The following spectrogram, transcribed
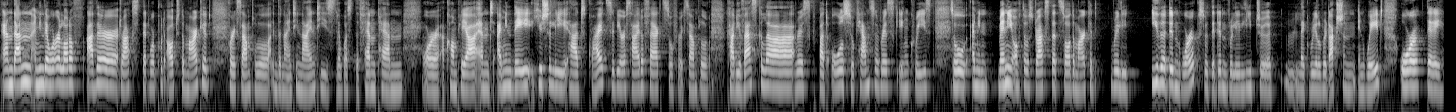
And then, I mean, there were a lot of other drugs that were put out to the market. For example, in the 1990s, there was the Fen-Phen or Acomplia. And I mean, they usually had quite severe side effects. So, for example, cardiovascular risk, but also cancer risk increased. So, I mean, many of those drugs that saw the market really either didn't work, so they didn't really lead to a like real reduction in weight, or they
